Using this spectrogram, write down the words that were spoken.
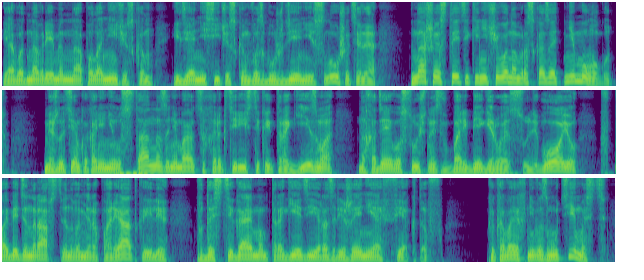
и об одновременно аполлоническом и дионисическом возбуждении слушателя наши эстетики ничего нам рассказать не могут, между тем, как они неустанно занимаются характеристикой трагизма, находя его сущность в борьбе героя с судьбою, в победе нравственного миропорядка или в достигаемом трагедии разрежения аффектов. Какова их невозмутимость —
